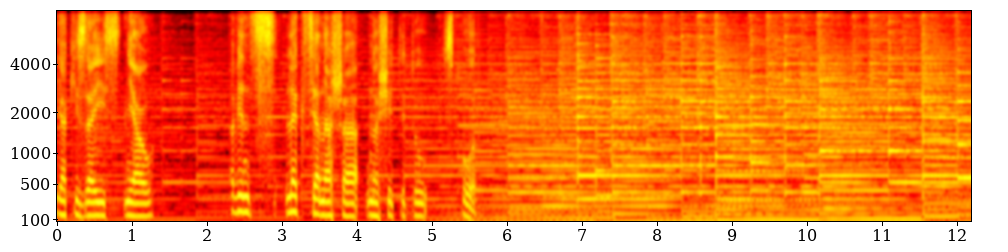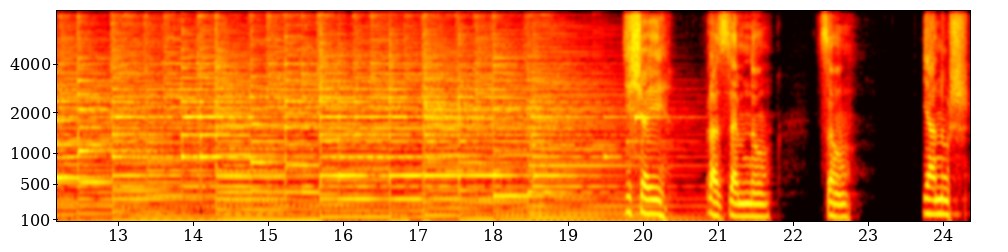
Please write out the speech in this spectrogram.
jaki zaistniał. A więc lekcja nasza nosi tytuł Spór. Dzisiaj wraz ze mną są Janusz,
